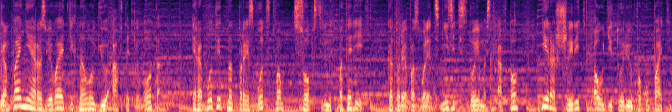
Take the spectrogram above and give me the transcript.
Компания развивает технологию автопилота и работает над производством собственных батарей, которые позволят снизить стоимость авто и расширить аудиторию покупателей.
